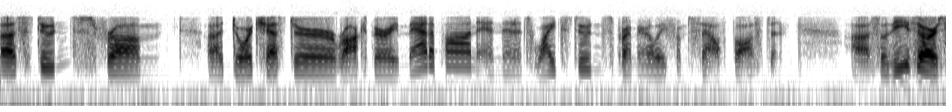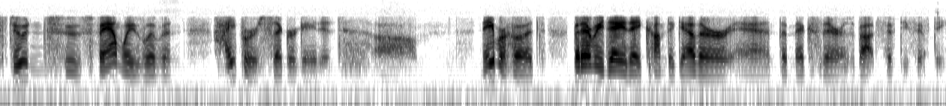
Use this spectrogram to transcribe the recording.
uh, students from uh, Dorchester, Roxbury, Mattapan, and then it's white students primarily from South Boston. Uh, so these are students whose families live in hyper segregated um, neighborhoods, but every day they come together and the mix there is about 50 50.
